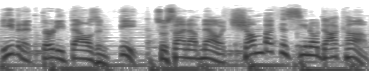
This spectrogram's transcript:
even at 30,000 feet. So sign up now at chumbacasino.com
